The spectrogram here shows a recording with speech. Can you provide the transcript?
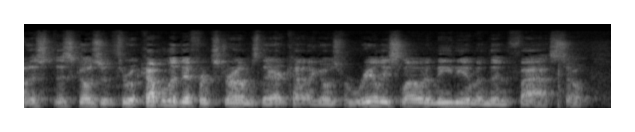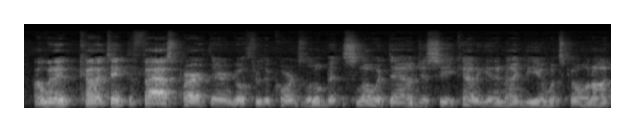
Now this this goes through a couple of different strums there. It kind of goes from really slow to medium and then fast. So I'm going to kind of take the fast part there and go through the chords a little bit and slow it down just so you kind of get an idea what's going on.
